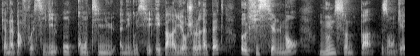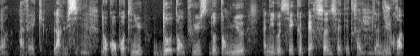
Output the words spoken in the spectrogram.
canal parfois civil, on continue à négocier. Et par ailleurs, je le répète, officiellement, nous ne sommes pas en guerre avec la Russie. Mm. Donc on continue d'autant plus, d'autant mieux à négocier que personne, ça a été très bien dit, je crois,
